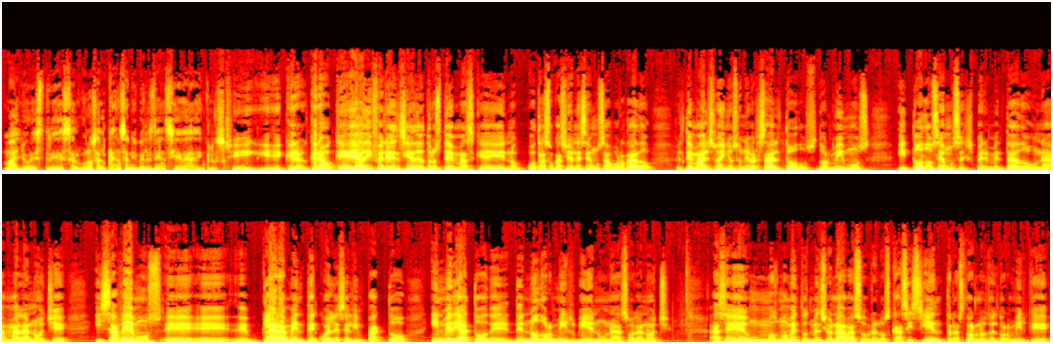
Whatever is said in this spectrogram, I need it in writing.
mayor estrés, algunos alcanzan niveles de ansiedad incluso. Sí, creo, creo que a diferencia de otros temas que en otras ocasiones hemos abordado, el tema del sueño es universal, todos dormimos y todos hemos experimentado una mala noche y sabemos eh, eh, eh, claramente cuál es el impacto inmediato de, de, no dormir bien una sola noche. Hace unos momentos mencionaba sobre los casi 100 trastornos del dormir que,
